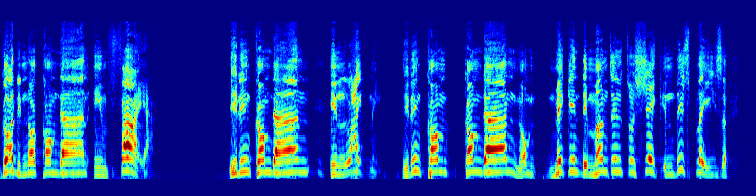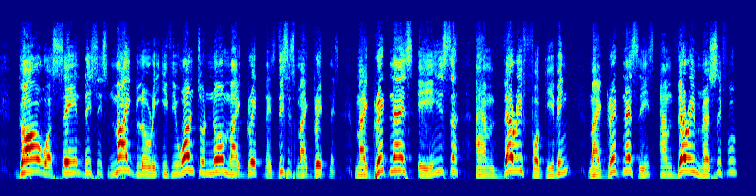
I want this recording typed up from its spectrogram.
God did not come down in fire. He didn't come down in lightning. He didn't come come down, no, making the mountains to shake. In this place, God was saying, This is my glory. If you want to know my greatness, this is my greatness. My greatness is I am very forgiving. My greatness is I'm very merciful.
